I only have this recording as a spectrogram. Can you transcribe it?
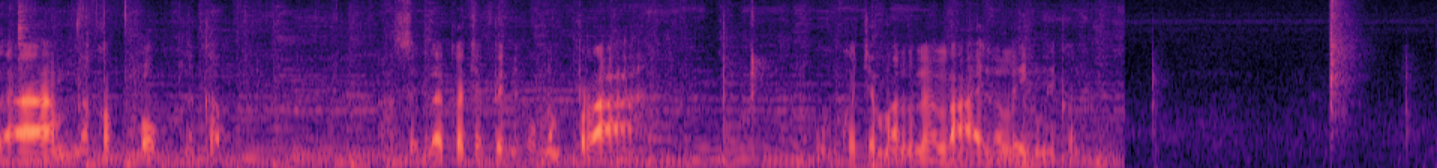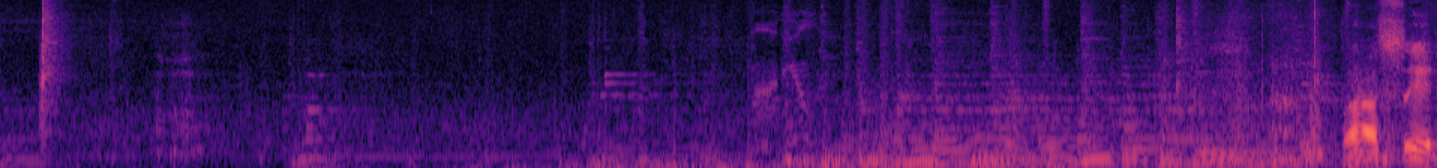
สามนะครับครบนะครับ เสร็จแล้วก็จะเป็นพวกน้ำปลา ก็จะมาละลายละเลงนี่ก่อน ปลาเสร็จ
